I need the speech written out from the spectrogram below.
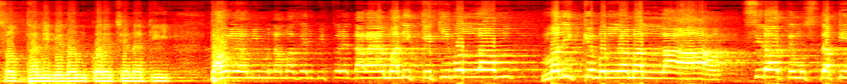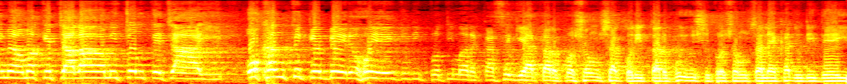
শ্রদ্ধা নিবেদন করেছে নাকি? তাহলে আমি নামাজের ভিতরে দাঁড়ায় মালিককে কি বললাম? মালিককে বললাম আল্লাহ সিরাতে মুস্তাকিমে আমাকে চালা আমি চলতে চাই। ওখান থেকে বের হয়ে যদি প্রতিমার কাছে গিয়া তার প্রশংসা করি তার ভূয়সী প্রশংসা লেখা যদি দেই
